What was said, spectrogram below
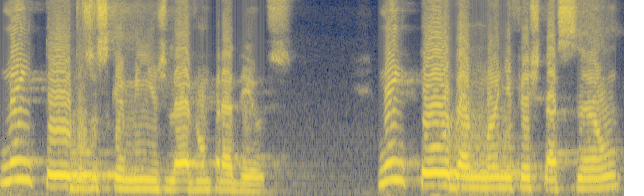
Nem todos os caminhos levam para Deus. Nem toda manifestação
